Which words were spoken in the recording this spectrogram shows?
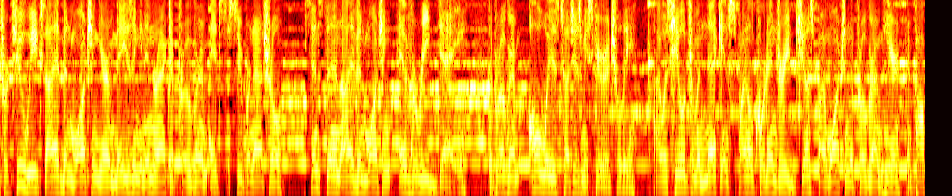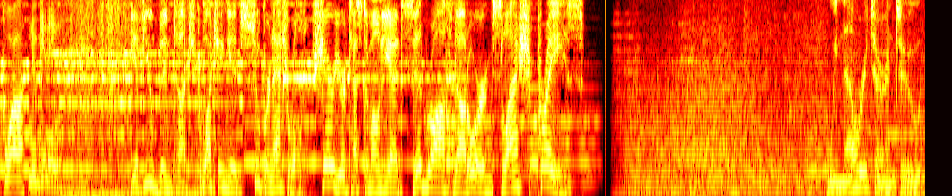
For two weeks, I have been watching your amazing and interactive program, It's Supernatural. Since then, I have been watching every day. The program always touches me spiritually. I was healed from a neck and spinal cord injury just by watching the program here in Papua New Guinea. If you've been touched watching It's Supernatural, share your testimony at sidroth.org slash praise. We now return to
